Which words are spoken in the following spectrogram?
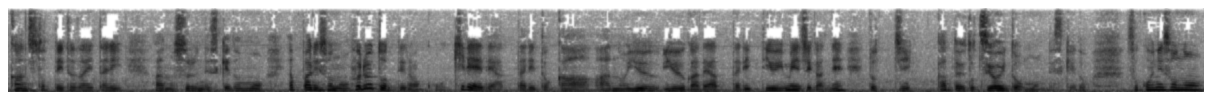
感じ取っていただいたりあのするんですけどもやっぱりそのフルートっていうのはこう綺麗であったりとかあの優雅であったりっていうイメージがねどっちかというと強いと思うんですけどそこにその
